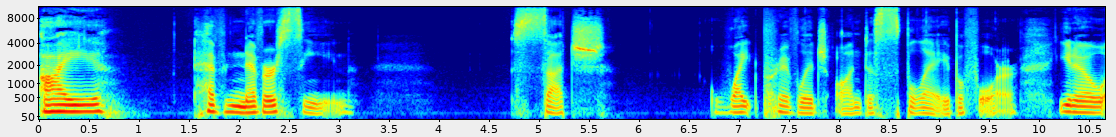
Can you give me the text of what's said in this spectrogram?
I have never seen such white privilege on display before. You know,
